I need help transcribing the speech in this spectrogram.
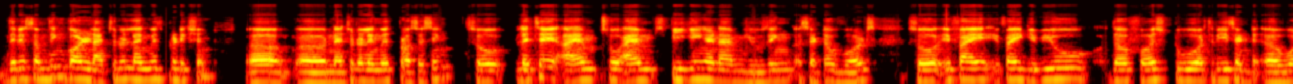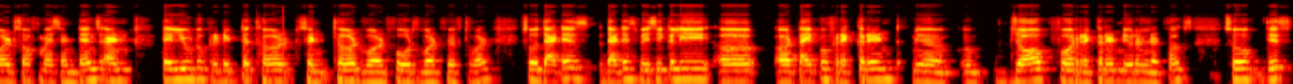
there is something called natural language prediction. uh, uh, natural language processing. So let's say i am so i am speaking and i'm using a set of words. So if i if i give you the first two or three uh, words of my sentence and tell you to predict the third third word fourth word fifth word so that is that is basically a, a type of recurrent uh, job for recurrent neural networks. So this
